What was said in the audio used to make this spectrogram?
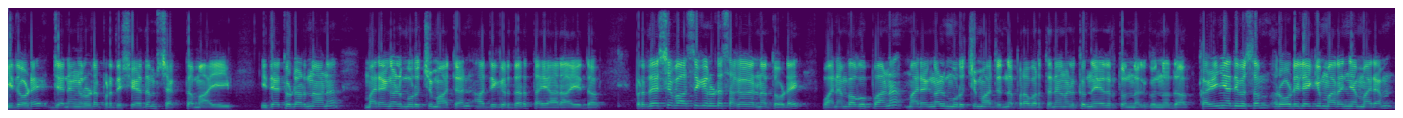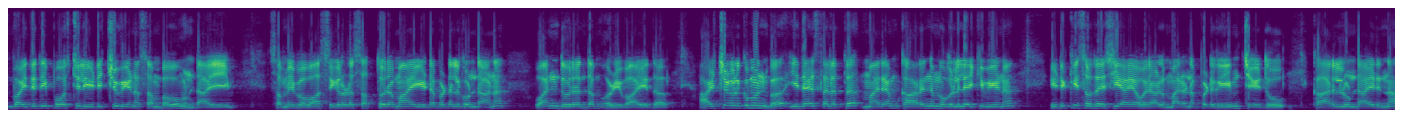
ഇതോടെ ജനങ്ങളുടെ പ്രതിഷേധം ശക്തമായി. ഇതേ തുടർന്നാണ് മരങ്ങൾ മുറിച്ചു മാറ്റാൻ അധികൃതർ തയ്യാറായത്. പ്രദേശവാസികളുടെ സഹകരണത്തോടെ വനം വകുപ്പാണ് മരങ്ങൾ മുറിച്ചു മാറ്റുന്ന പ്രവർത്തനങ്ങൾക്ക് നേതൃത്വം നൽകുന്നത്. കഴിഞ്ഞ ദിവസം റോഡിലേക്ക് മറിഞ്ഞ മരം വൈദ്യുതി പോസ്റ്റിൽ ഇടിച്ചു വീണ സംഭവം ഉണ്ടായി. സമീപവാസികളുടെ സത്വരമായ ഇടപെടൽ കൊണ്ടാണ് വൻ ദുരന്തം ഒഴിവായത്. ആഴ്ചകൾക്ക് മുൻപ് ഇതേ സ്ഥലത്ത് മരം കാറിന് മുകളിലേക്ക് വീണ് ഇടുക്കി സ്വദേശിയായ ഒരാൾ മരണപ്പെടുകയും ചെയ്തു. കാറിലുണ്ടായിരുന്ന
